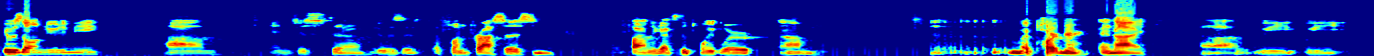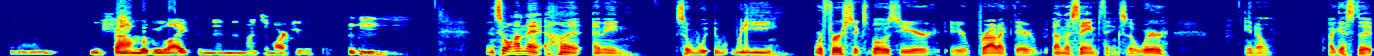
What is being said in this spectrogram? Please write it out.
it was all new to me. Um, and just, uh, it was a, a, fun process and finally got to the point where, um, uh, my partner and I, uh, we, we, um, we found what we liked and, and then went to market with it. and so on that hunt, I mean, so we, we were first exposed to your your product there on the same thing. So we're, you know, I guess the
